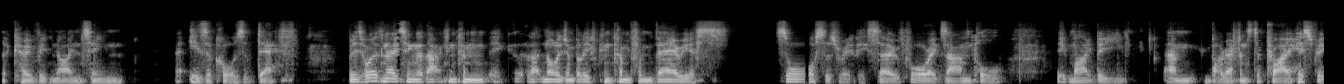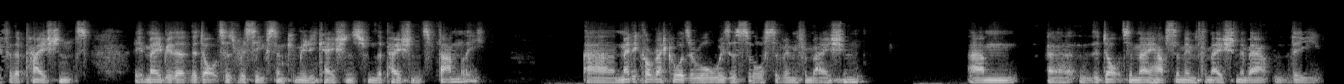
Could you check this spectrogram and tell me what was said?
that COVID 19 is a cause of death. But it's worth noting that that can come, that knowledge and belief can come from various sources, really. So, for example, it might be um, by reference to prior history for the patient. It may be that the doctors receive some communications from the patient's family. Uh, medical records are always a source of information. Um, uh, the doctor may have some information about the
